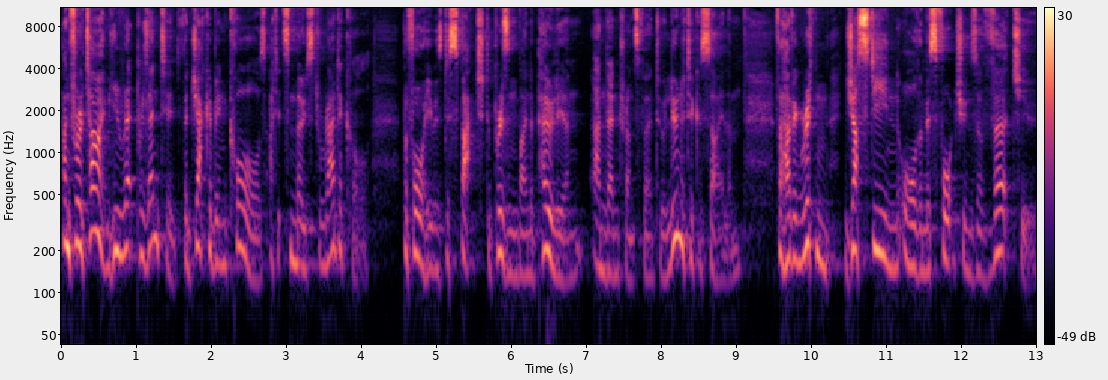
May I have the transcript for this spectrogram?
and for a time he represented the Jacobin cause at its most radical, before he was dispatched to prison by Napoleon and then transferred to a lunatic asylum, for having written Justine or the Misfortunes of Virtue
